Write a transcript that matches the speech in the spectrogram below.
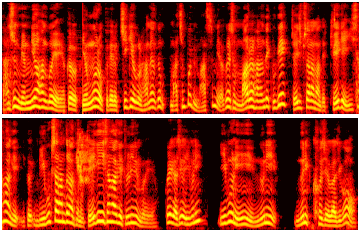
단순 명료한 거예요. 그 영어로 그대로 직역을 하면 그 맞춤법이 맞습니다. 그래서 말을 하는데 그게 저희 집 사람한테 되게 이상하게 그 미국 사람들한테는 되게 이상하게 들리는 거예요. 그래가지고 이분이 이분이 눈이 눈이 커져가지고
